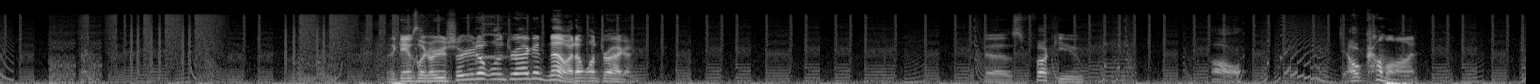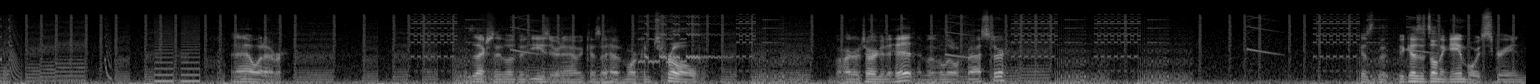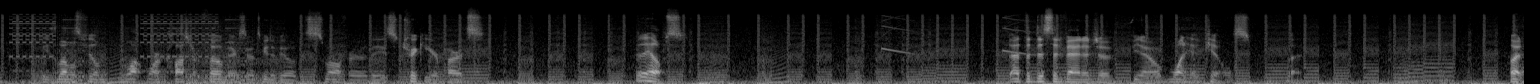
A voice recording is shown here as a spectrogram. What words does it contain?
And the game's like, are you sure you don't want dragon? No, I don't want dragon. Because fuck you. All. Oh, come on. Eh, whatever. It's actually a little bit easier now because I have more control. I'm a harder target to hit, I move a little faster. Because the, because it's on the Game Boy screen, these levels feel a lot more claustrophobic, so it's good to be a little bit small for these trickier parts. Really helps. At the disadvantage of, you know, one-hit kills, but...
